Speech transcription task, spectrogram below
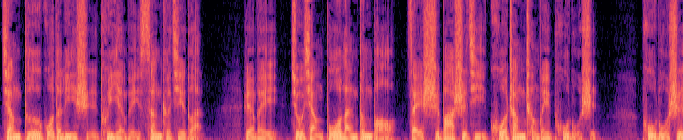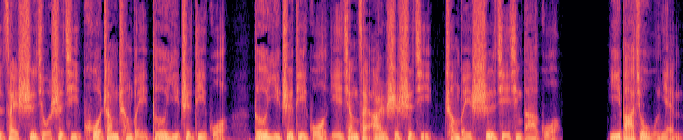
将德国的历史推演为三个阶段，认为就像勃兰登堡在18世纪扩张成为普鲁士。普鲁士在19世纪扩张成为德意志帝国，德意志帝国也将在20世纪成为世界性大国。1895年，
